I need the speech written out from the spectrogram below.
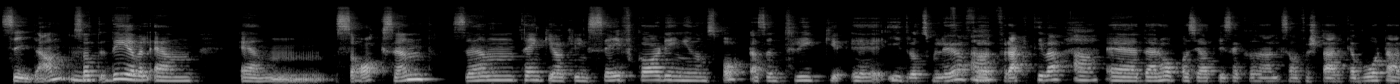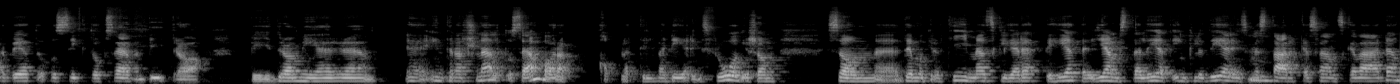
sidan. Mm. Så att det är väl en, en sak. Sen, sen tänker jag kring safeguarding inom sport, alltså en trygg eh, idrottsmiljö för, Ja. för aktiva. Ja. Eh, där hoppas jag att vi ska kunna liksom förstärka vårt arbete och på sikt också även bidra, bidra mer eh, internationellt och sen bara kopplat till värderingsfrågor som som eh, demokrati, mänskliga rättigheter, jämställdhet, inkludering som är starka svenska värden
